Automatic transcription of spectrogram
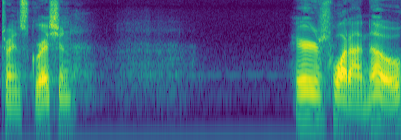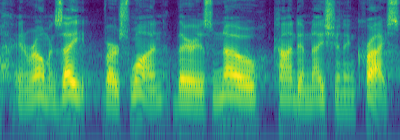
transgression. Here's what I know in Romans 8, verse 1 there is no condemnation in Christ.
